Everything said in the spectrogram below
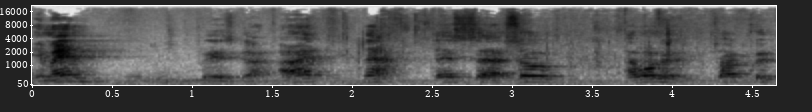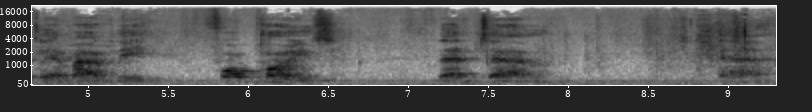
Amen? Praise God. All right, now, let's, uh, so I want to talk quickly about the four points that um, uh,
